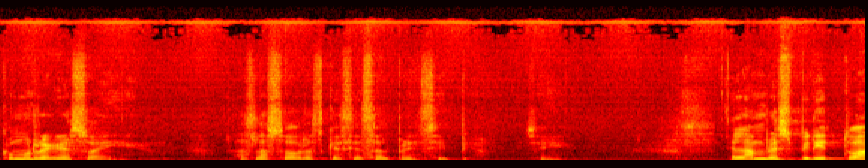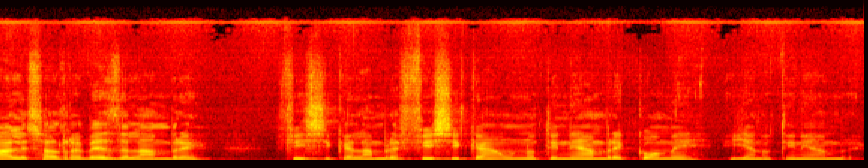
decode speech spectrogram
¿cómo regreso ahí? Haz las obras que hacías al principio. ¿sí? El hambre espiritual es al revés del hambre física. El hambre física, uno tiene hambre, come y ya no tiene hambre.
